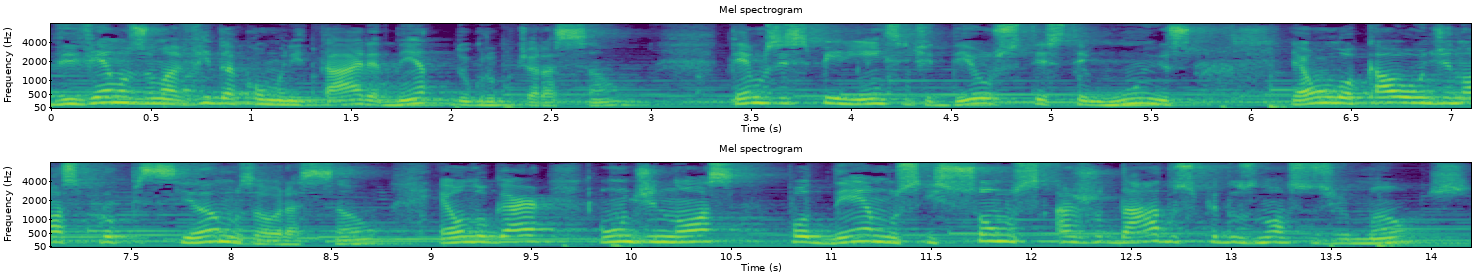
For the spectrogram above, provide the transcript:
vivemos uma vida comunitária dentro do grupo de oração. Temos experiência de Deus, testemunhos. É um local onde nós propiciamos a oração. É um lugar onde nós podemos e somos ajudados pelos nossos irmãos.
